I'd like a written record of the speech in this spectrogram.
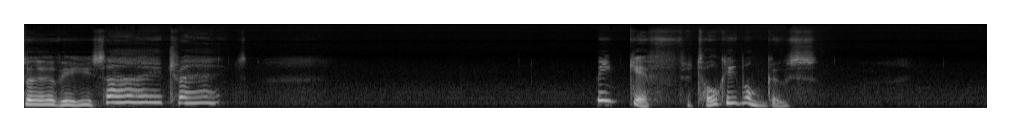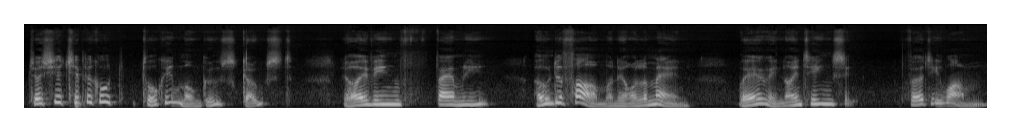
were we sidetracked. Meet Giff, the talking mongoose. Just your typical talking mongoose ghost. The Irving family owned a farm on the Isle of Man, where in 1931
